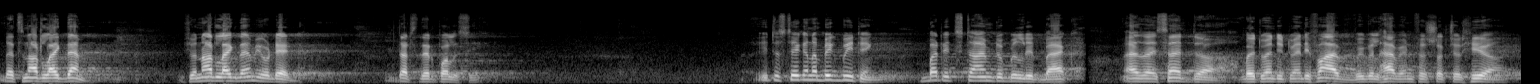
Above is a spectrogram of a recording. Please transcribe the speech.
that's not like them. If you're not like them, you're dead. That's their policy. It has taken a big beating, but it's time to build it back. As I said, uh, by 2025, we will have infrastructure here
